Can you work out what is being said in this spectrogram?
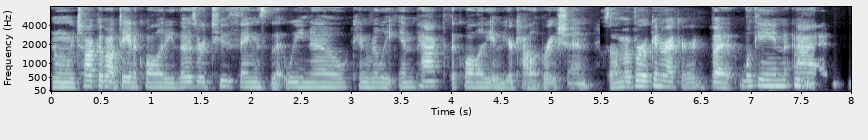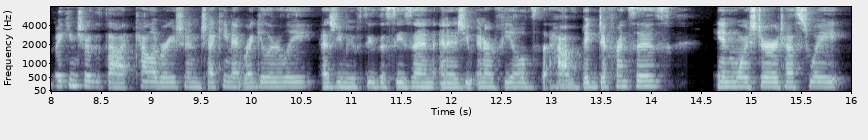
And when we talk about data quality, those are two things that we know can really impact the quality of your calibration. So I'm a broken record, but looking mm-hmm. at making sure that that calibration, checking it regularly as you move through the season and as you enter fields that have big differences in moisture test weight,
